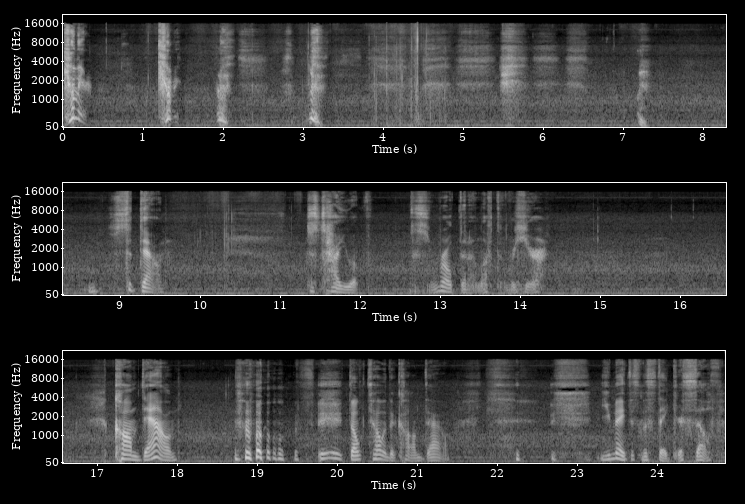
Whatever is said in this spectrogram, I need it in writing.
Come here. Come here. Sit down. Just tie you up. This rope that I left over here. Calm down. Don't tell me to calm down. you made this mistake yourself.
